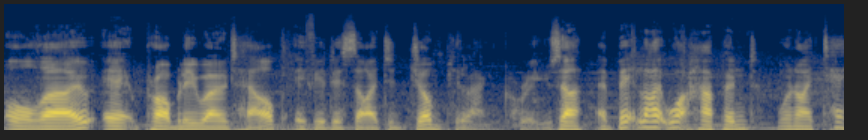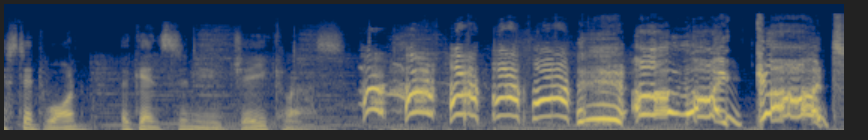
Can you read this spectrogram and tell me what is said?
Although it probably won't help if you decide to jump your Land Cruiser, a bit like what happened when I tested one against the new G-Class. oh my God!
